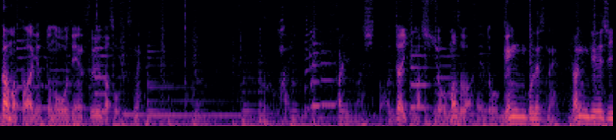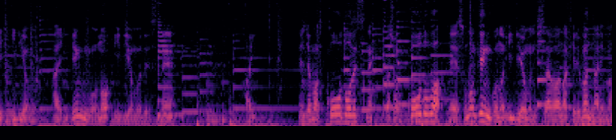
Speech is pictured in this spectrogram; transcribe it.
が、まあ、ターゲットのオーディエンスだそうですね。じゃあ行きましょう。まずは、えーと、言語ですね。ランゲージイディオム。はい。言語のイディオムですね。はい。じゃあまずコードですね。行きましょう。コードは、えー、その言語のイディオムに従わなければなりま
